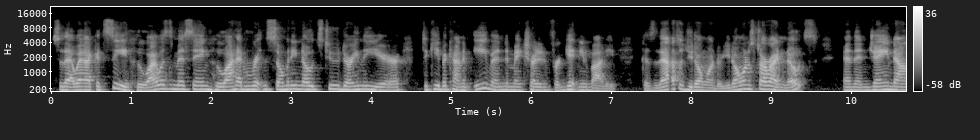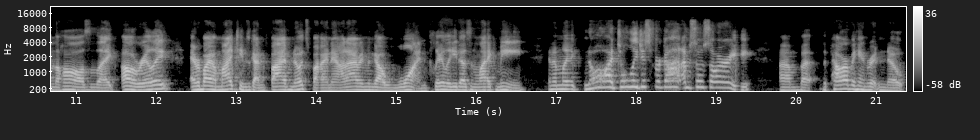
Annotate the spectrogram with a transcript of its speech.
So that way I could see who I was missing, who I had written so many notes to during the year to keep it kind of even to make sure I didn't forget anybody. Because that's what you don't want to do. You don't want to start writing notes. And then Jane down the hall is like, oh, really? Everybody on my team's gotten five notes by now, and I haven't even got one. Clearly, he doesn't like me. And I'm like, no, I totally just forgot. I'm so sorry. Um, but the power of a handwritten note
